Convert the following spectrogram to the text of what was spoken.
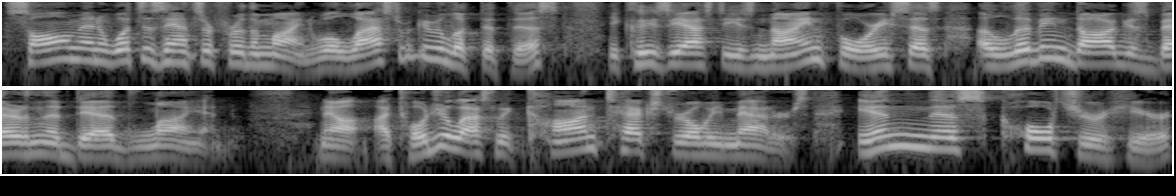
Solomon, what's his answer for the mind? Well, last week we looked at this. Ecclesiastes Ecclesiastes 9 4, he says, A living dog is better than a dead lion. Now, I told you last week, context really matters. In this culture here,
